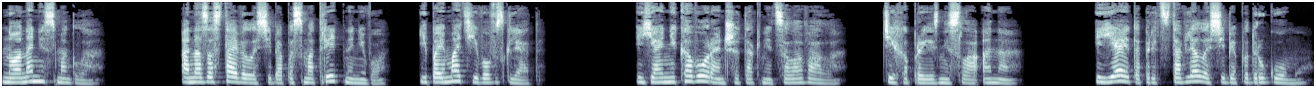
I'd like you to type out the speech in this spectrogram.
но она не смогла. Она заставила себя посмотреть на него и поймать его взгляд. «Я никого раньше так не целовала», — тихо произнесла она. И я это представляла себе по-другому.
